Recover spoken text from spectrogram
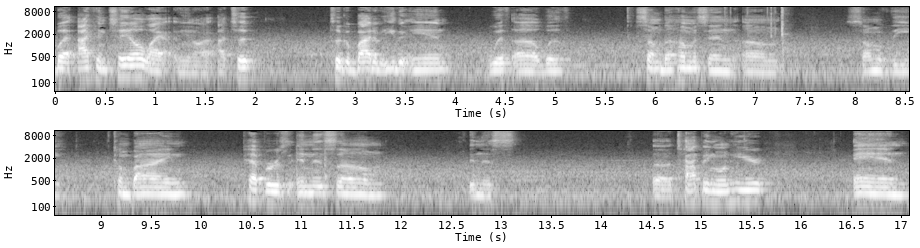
but I can tell, like you know, I, I, took took a bite of either end with uh with some of the hummus and um some of the combined peppers in this um in this uh, topping on here, and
